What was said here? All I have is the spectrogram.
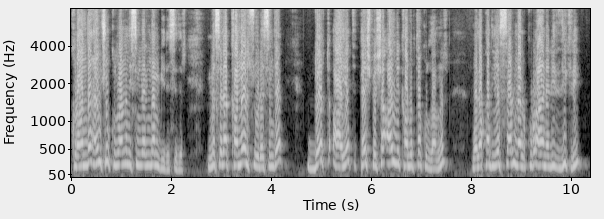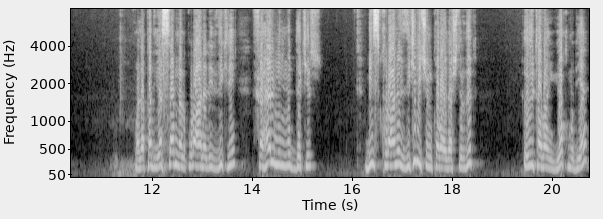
Kur'an'da en çok kullanılan isimlerinden birisidir. Mesela Kamer suresinde dört ayet peş peşe aynı kalıpta kullanılır. وَلَقَدْ يَسَّرْنَا الْقُرْآنَ لِلذِّكْرِ وَلَقَدْ يَسَّرْنَا الْقُرْآنَ لِلذِّكْرِ فَهَلْ مِنْ مُدَّكِرٍ biz Kur'an'ı zikir için kolaylaştırdık. Öğüt alan yok mu diye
